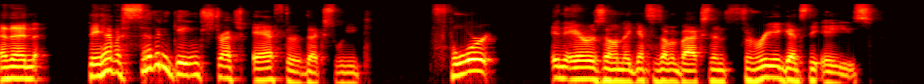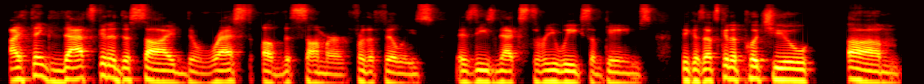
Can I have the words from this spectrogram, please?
and then they have a seven game stretch after next week, four in Arizona against the Diamondbacks, and then three against the A's. I think that's going to decide the rest of the summer for the Phillies is these next three weeks of games because that's going to put you um,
